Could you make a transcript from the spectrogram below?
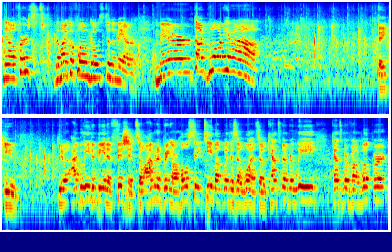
Now first, the microphone goes to the mayor. Mayor Todd Gloria! Thank you. You know, I believe in being efficient, so I'm going to bring our whole city team up with us at once. So Councilmember Lee, Councilmember Von Wilpert,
